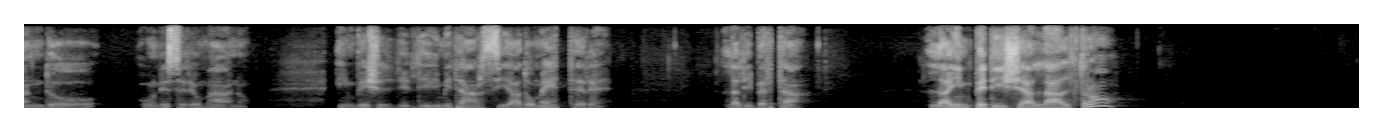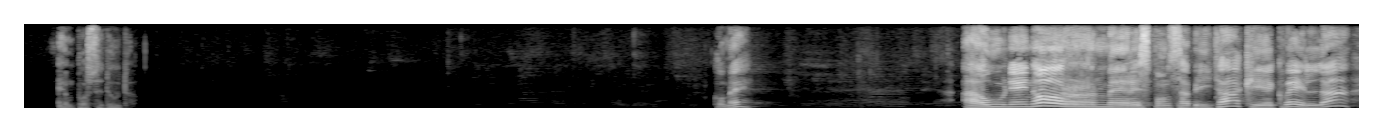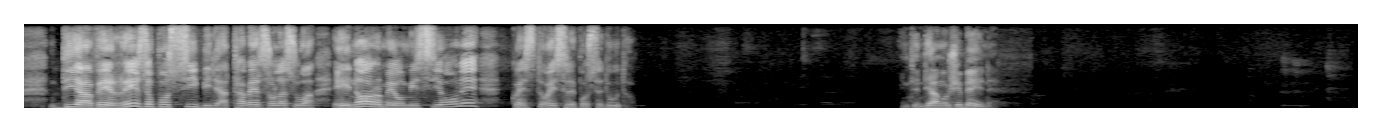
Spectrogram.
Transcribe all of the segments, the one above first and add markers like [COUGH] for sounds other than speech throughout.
quando un essere umano, invece di, limitarsi ad omettere la libertà, la impedisce all'altro, è un posseduto. Com'è? Ha un'enorme responsabilità che è quella di aver reso possibile attraverso la sua enorme omissione questo essere posseduto. Intendiamoci bene.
